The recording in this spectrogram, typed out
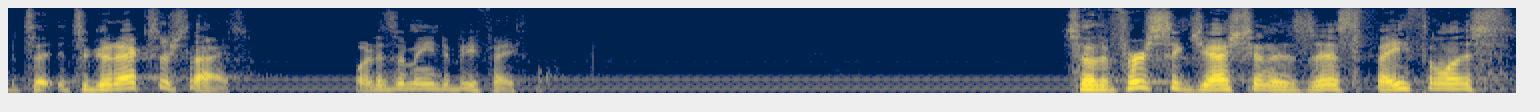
It's a, it's a good exercise. What does it mean to be faithful? So the first suggestion is this faithfulness,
